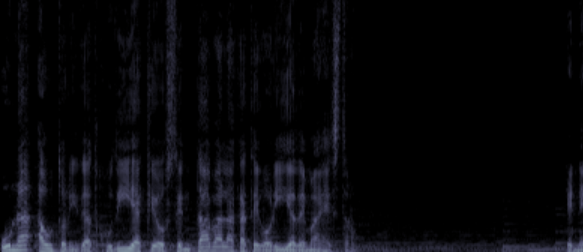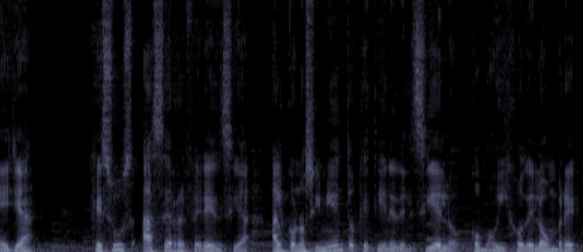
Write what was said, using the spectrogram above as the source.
una autoridad judía que ostentaba la categoría de maestro. En ella, Jesús hace referencia al conocimiento que tiene del cielo como Hijo del Hombre,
